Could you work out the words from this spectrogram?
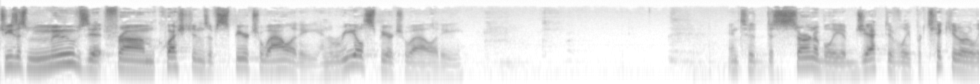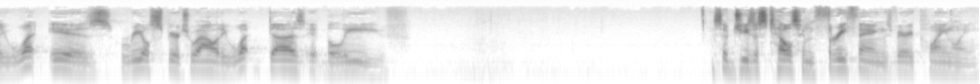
Jesus moves it from questions of spirituality and real spirituality into discernibly, objectively, particularly, what is real spirituality? What does it believe? So Jesus tells him three things very plainly.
